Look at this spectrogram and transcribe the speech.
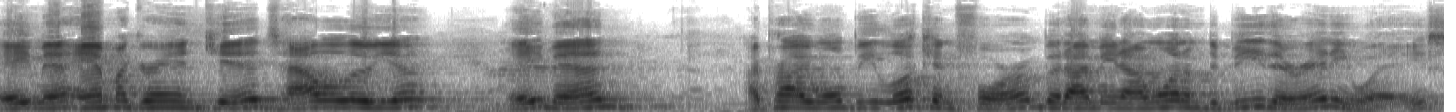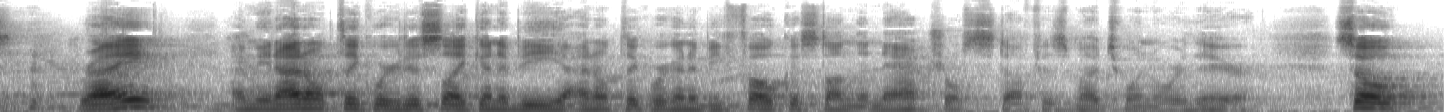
Amen. And my grandkids. Hallelujah. Amen. I probably won't be looking for them, but I mean, I want them to be there anyways, right? I mean, I don't think we're just like going to be, I don't think we're going to be focused on the natural stuff as much when we're there. So,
